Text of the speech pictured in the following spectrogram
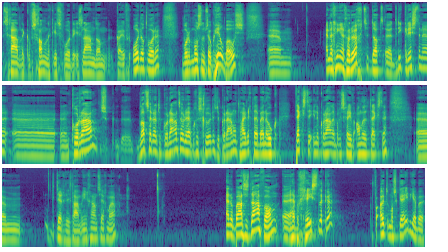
schadelijk of schandelijk is voor de islam, dan kan je veroordeeld worden. Worden moslims ook heel boos. Ehm, en er ging een gerucht dat eh, drie christenen eh, een Koran, eh, bladzijden uit de Koran zouden hebben gescheurd, dus de Koran ontheiligd hebben en ook teksten in de Koran hebben geschreven, andere teksten, ehm, die tegen de islam ingaan, zeg maar. En op basis daarvan hebben geestelijken uit de moskee, die hebben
